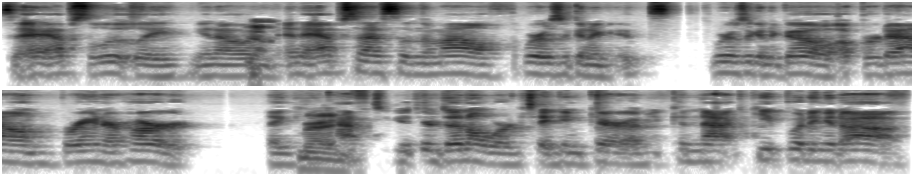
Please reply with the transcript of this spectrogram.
Say absolutely. You know, yeah. an abscess in the mouth. Where's it going to? It's where's it going to go? Up or down? Brain or heart? Like you right. have to get your dental work taken care of. You cannot keep putting it off.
